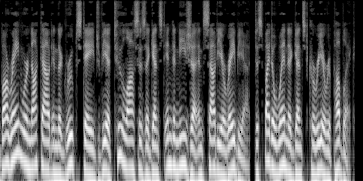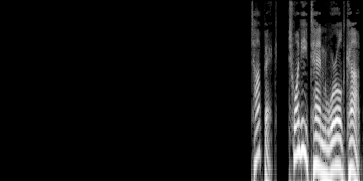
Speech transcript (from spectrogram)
Bahrain were knocked out in the group stage via two losses against Indonesia and Saudi Arabia, despite a win against Korea Republic. 2010 World Cup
